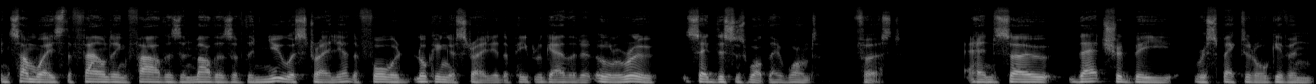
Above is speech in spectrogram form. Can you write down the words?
in some ways, the founding fathers and mothers of the new Australia, the forward looking Australia, the people who gathered at Uluru, said this is what they want first. And so that should be respected or given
